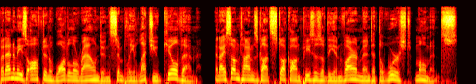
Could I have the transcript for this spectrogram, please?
but enemies often waddle around and simply let you kill them, and I sometimes got stuck on pieces of the environment at the worst moments.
